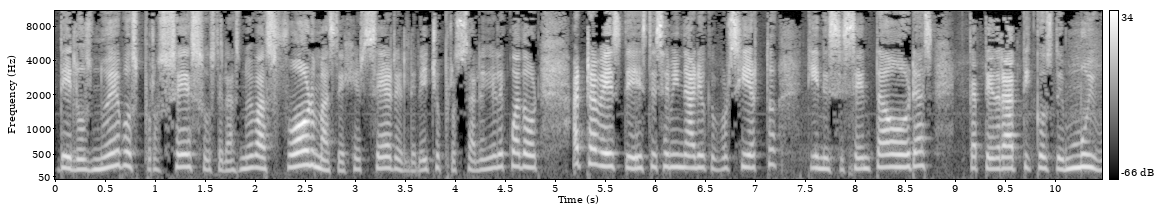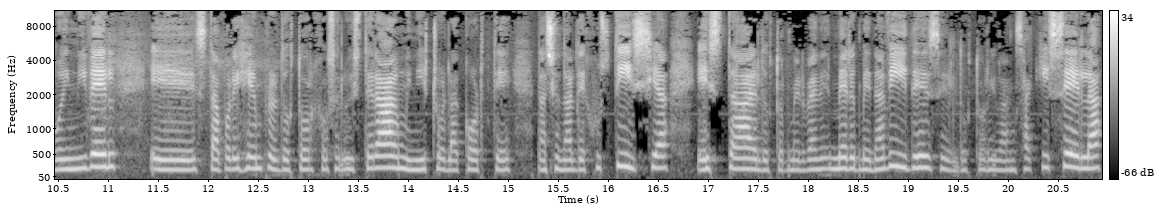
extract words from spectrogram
de los nuevos procesos, de las nuevas formas de ejercer el derecho procesal en el Ecuador a través de este seminario que, por cierto, tiene 60 horas, catedráticos de muy buen nivel. Eh, está, por ejemplo, el doctor José Luis Terán, ministro de la Corte Nacional de Justicia, está el doctor Mer, Benavides, el doctor Iván Saquicela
